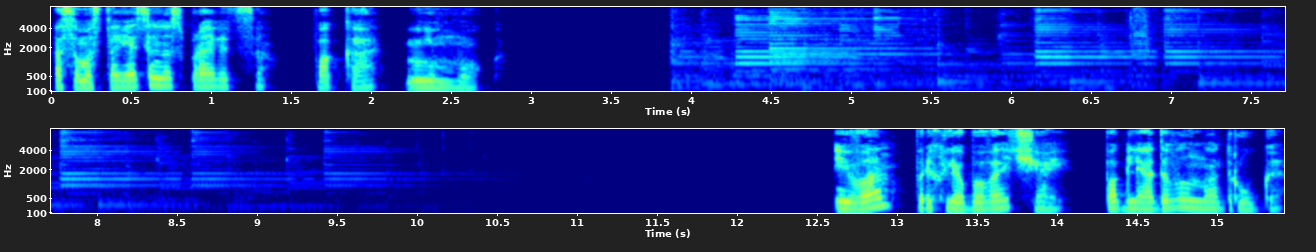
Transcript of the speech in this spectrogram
а самостоятельно справиться пока не мог. Иван, прихлебывая чай, поглядывал на друга.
